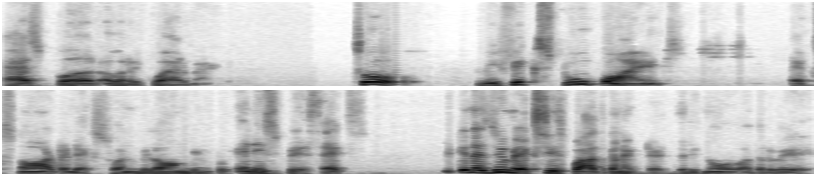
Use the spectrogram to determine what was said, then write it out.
as per our requirement. So we fix two points, x0 and x1 belonging to any space x We can assume X is path connected. There is no other way.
